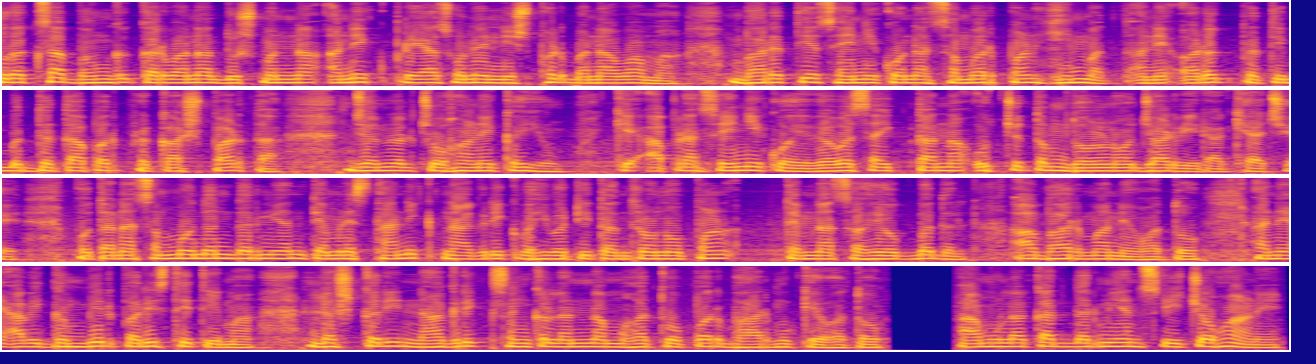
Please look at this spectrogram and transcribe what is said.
સુરક્ષા ભંગ કરવાના દુશ્મનના અનેક પ્રયાસોને નિષ્ફળ બનાવવામાં ભારતીય સૈનિકોના સમર્પણ, હિંમત અને અડગ પ્રતિબદ્ધતા પર પ્રકાશ પાડતા જનરલ ચૌહાણે કહ્યું કે આપણા સૈનિકોએ વ્યવસાયિકતાના ઉચ્ચતમ ધોરણો જાળવી રાખ્યા છે. પોતાના સંબોધન દરમિયાન તેમણે સ્થાનિક નાગરિક વહીવટીતંત્રનો પણ તેમના સહયોગ બદલ આભાર માન્યો હતો અને આવી ગંભીર પરિસ્થિતિમાં લશ્કરી નાગરિક સંકલનના મહત્વ પર ભાર મૂક્યો હતો. આ મુલાકાત દરમિયાન શ્રી ચૌહાણે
